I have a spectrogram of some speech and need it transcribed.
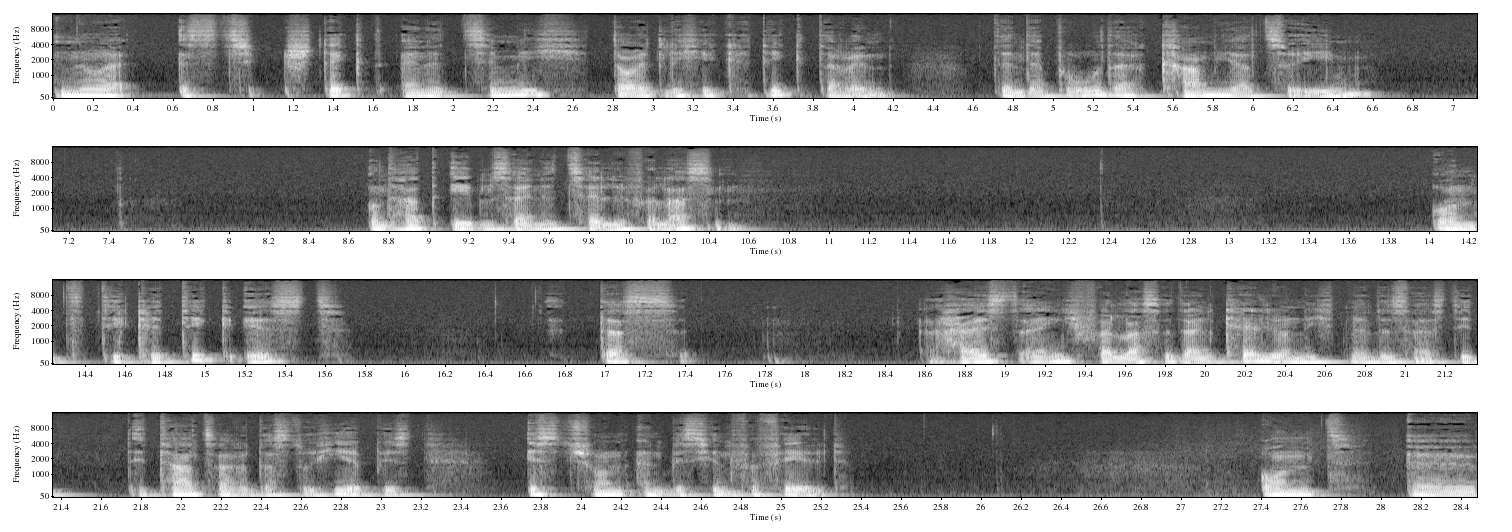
Nur es steckt eine ziemlich deutliche Kritik darin, denn der Bruder kam ja zu ihm und hat eben seine Zelle verlassen. Und die Kritik ist, dass heißt eigentlich, verlasse dein Kellion nicht mehr. Das heißt, die, die Tatsache, dass du hier bist, ist schon ein bisschen verfehlt. Und äh,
